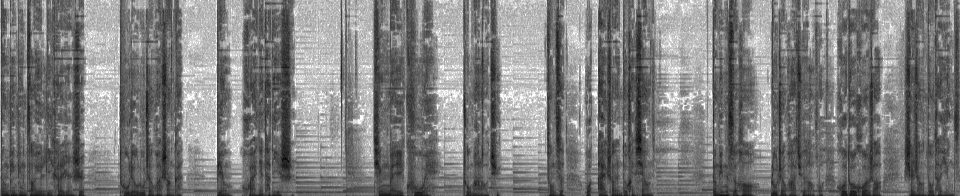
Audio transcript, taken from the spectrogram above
邓萍萍早已离开了人世，徒留陆振华伤感，并怀念他的一世。青梅枯萎，竹马老去，从此我爱上的人都很像你。邓萍萍死后，陆振华娶的老婆或多或少身上都有他的影子，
